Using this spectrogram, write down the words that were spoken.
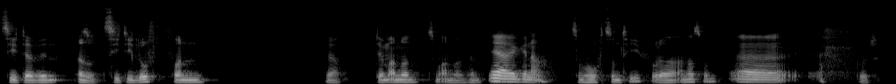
zieht der Wind, also zieht die Luft von dem anderen zum anderen hin. Ja, genau. Zum Hoch zum Tief oder andersrum? Äh, Gut,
